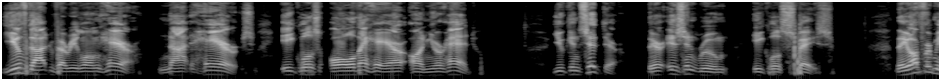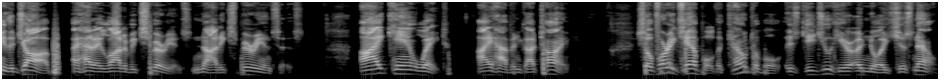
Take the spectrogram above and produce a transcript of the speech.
You've got very long hair, not hairs, equals all the hair on your head. You can sit there. There isn't room, equals space. They offered me the job. I had a lot of experience, not experiences. I can't wait. I haven't got time. So, for example, the countable is did you hear a noise just now?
